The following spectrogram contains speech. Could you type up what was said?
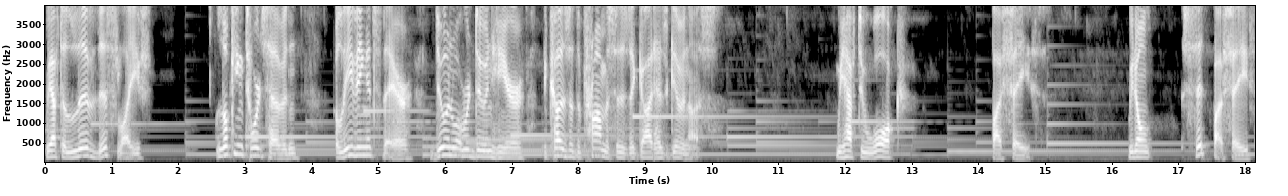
We have to live this life looking towards heaven, believing it's there, doing what we're doing here because of the promises that God has given us. We have to walk by faith. We don't sit by faith,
